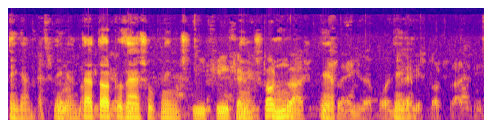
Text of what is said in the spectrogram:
Igen, Ezt igen. Tehát tartozásuk nincs. Nincs, Nincs. nincs. tartozás, Mhm. 21 ezer forint egész tartozás. nincs.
